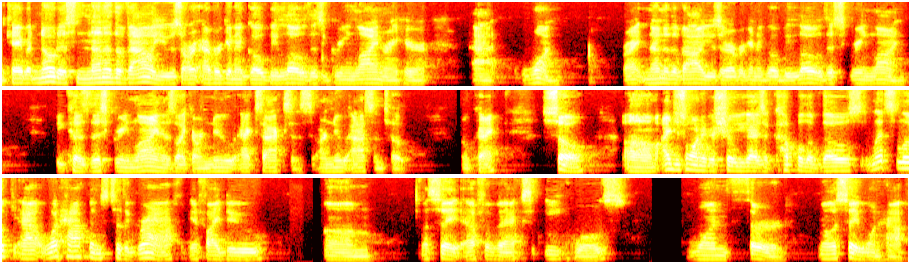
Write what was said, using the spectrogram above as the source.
Okay, but notice none of the values are ever going to go below this green line right here at 1, right? None of the values are ever going to go below this green line because this green line is like our new x-axis, our new asymptote, okay? So um, I just wanted to show you guys a couple of those. Let's look at what happens to the graph if I do, um, let's say f of x equals 1 third. No, let's say 1 half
